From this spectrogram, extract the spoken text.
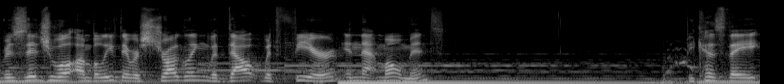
residual unbelief. They were struggling with doubt, with fear in that moment because they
